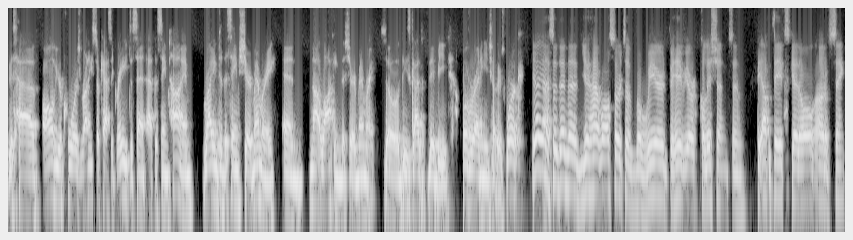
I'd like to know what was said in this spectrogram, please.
is have all of your cores running stochastic gradient descent at the same time, writing to the same shared memory and not locking the shared memory. So these guys, they'd be overwriting each other's work. Yeah, yeah. Uh, so then you have all sorts of uh, weird behavior collisions and the updates get all out of sync,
